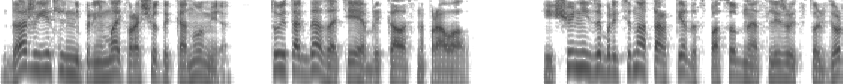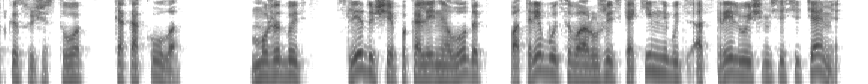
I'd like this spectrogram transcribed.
Даже если не принимать в расчет экономию, то и тогда затея обрекалась на провал. Еще не изобретена торпеда, способная отслеживать столь верткое существо, как акула. Может быть, следующее поколение лодок потребуется вооружить каким-нибудь отстреливающимся сетями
